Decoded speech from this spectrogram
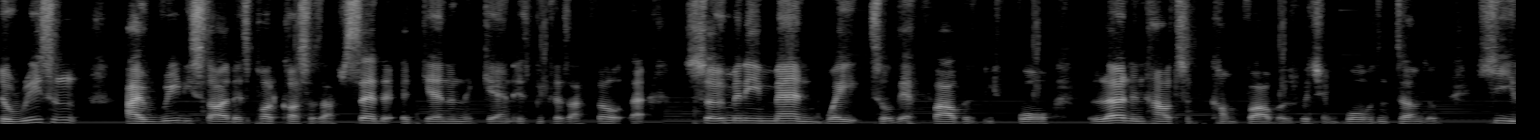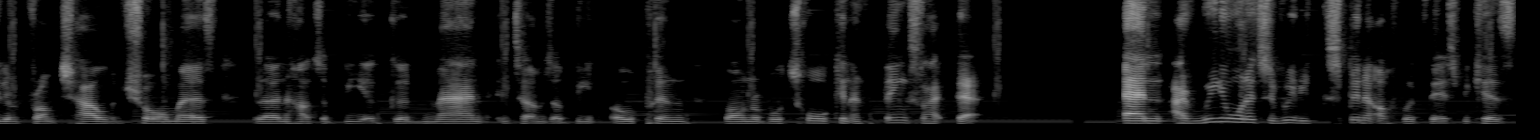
the reason I really started this podcast, as I've said it again and again, is because I felt that so many men wait till they're fathers before learning how to become fathers, which involves in terms of healing from childhood traumas, learning how to be a good man in terms of being open, vulnerable, talking, and things like that. And I really wanted to really spin it off with this because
